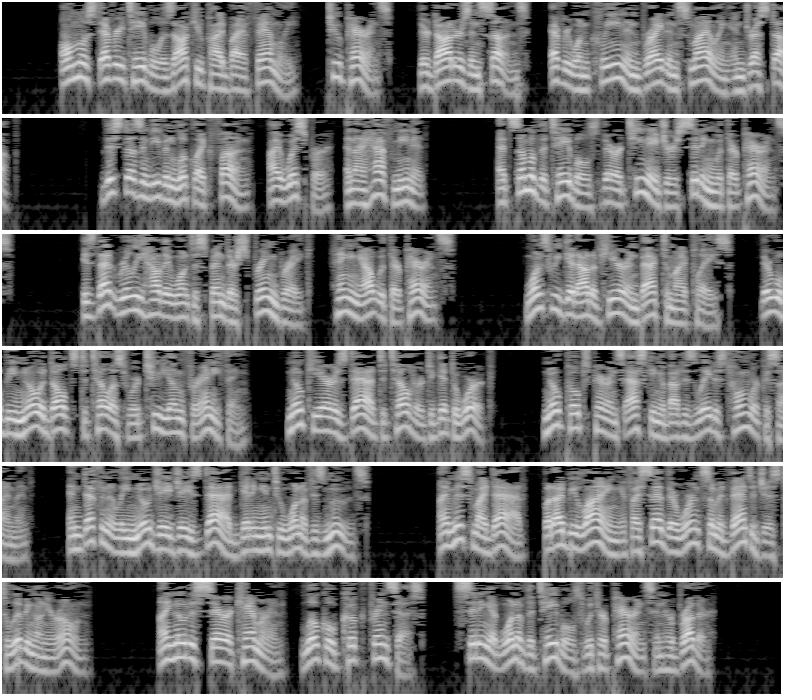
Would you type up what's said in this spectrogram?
Almost every table is occupied by a family, two parents, their daughters and sons, everyone clean and bright and smiling and dressed up. This doesn't even look like fun, I whisper, and I half mean it. At some of the tables there are teenagers sitting with their parents. Is that really how they want to spend their spring break, hanging out with their parents? Once we get out of here and back to my place, there will be no adults to tell us we're too young for anything. No Kiara's dad to tell her to get to work. No Pope's parents asking about his latest homework assignment. And definitely no JJ's dad getting into one of his moods. I miss my dad, but I'd be lying if I said there weren't some advantages to living on your own. I noticed Sarah Cameron, local kook princess, sitting at one of the tables with her parents and her brother.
